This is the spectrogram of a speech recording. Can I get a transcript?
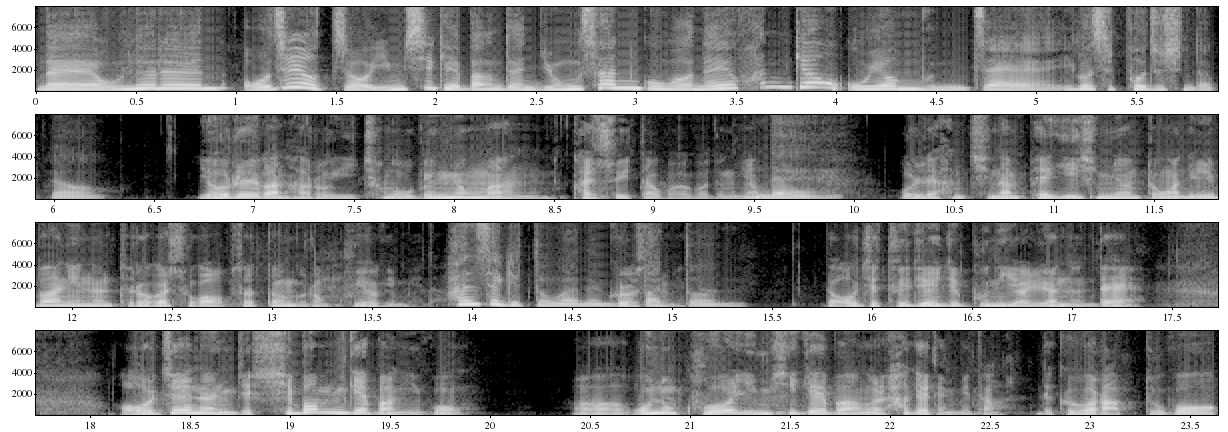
네, 오늘은 어제였죠. 임시 개방된 용산공원의 환경 오염 문제 이거 짚어주신다고요. 열흘간 하루 2,500명만 갈 수 있다고 하거든요. 네. 원래 한 지난 120년 동안 일반인은 들어갈 수가 없었던 그런 구역입니다. 한 세기 동안은 그렇습니다. 못 봤던. 어제 드디어 이제 문이 열렸는데 어제는 이제 시범 개방이고 어, 오는 9월 임시 개방을 하게 됩니다. 근데 그걸 앞두고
